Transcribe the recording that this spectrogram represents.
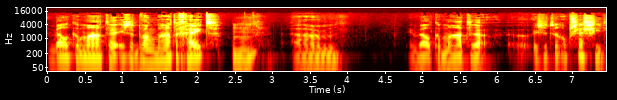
In welke mate is er dwangmatigheid? Ehm, in welke mate eh, is het een obsessie?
